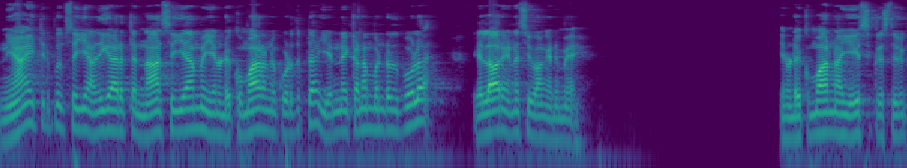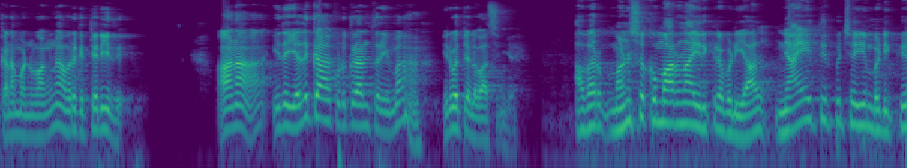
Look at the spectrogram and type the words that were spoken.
நியாய தீர்ப்பு செய்ய அதிகாரத்தை நான் செய்யாமல் என்னுடைய குமாரனுக்கு கொடுத்துட்டா என்னை கணம் பண்ணுறது போல எல்லாரும் என்ன செய்வாங்க இனிமே? என்னுடைய குமாரனா இயேசு கிறிஸ்துவையும் கணம் பண்ணுவாங்கன்னு அவருக்கு தெரியுது. ஆனா இதை எதுக்காக கொடுக்குறான்னு தெரியுமா? இருபத்தேழு வாசிங்க. அவர் மனுஷகுமாரனாய் இருக்கிறபடியால் நியாய தீர்ப்பு செய்யும்படிக்கு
